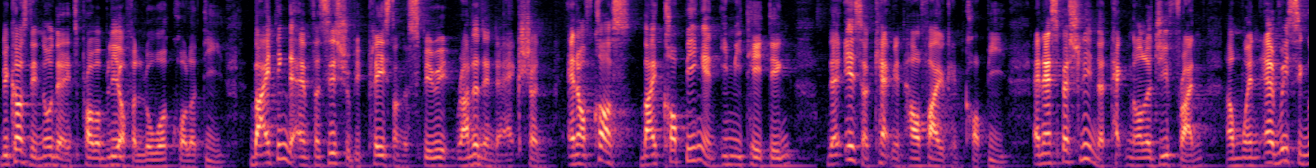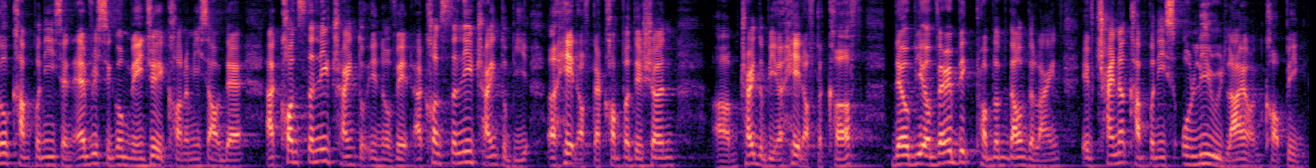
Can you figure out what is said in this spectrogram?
because they know that it's probably of a lower quality. But I think the emphasis should be placed on the spirit rather than the action. And of course, by copying and imitating, there is a cap in how far you can copy. And especially in the technology front, um, when every single companies and every single major economies out there are constantly trying to innovate, are constantly trying to be ahead of their competition, um, trying to be ahead of the curve, there will be a very big problem down the line if China companies only rely on copying,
